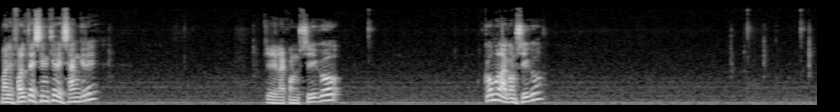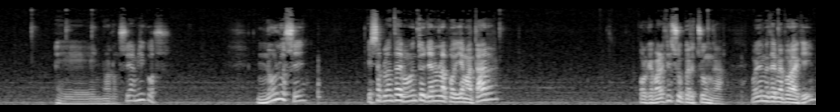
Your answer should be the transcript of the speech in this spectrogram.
Vale, falta esencia de sangre. Que la consigo. ¿Cómo la consigo? No lo sé, amigos. No lo sé. Esa planta de momento ya no la podía matar. Porque parece súper chunga. Voy a meterme por aquí.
